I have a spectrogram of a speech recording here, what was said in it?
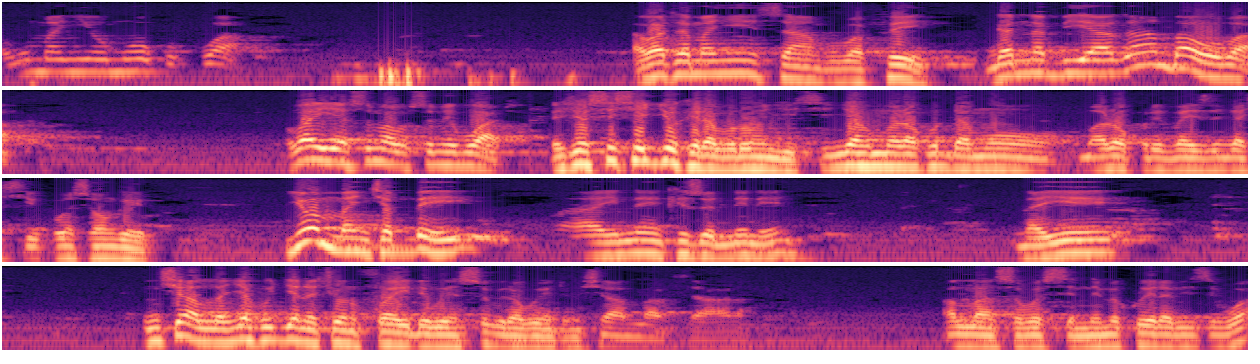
Omumanyi omwokufa abatamanyi nsanvu bafe nga nabbi yagamba oba? Oba yeyasoma busomi bwati ekyo sikijjukira bulungi. Kinja kumala kuddamu mala okulivaizinga ki ku nsonga eyo ye omumanyi kyabbeeyi ayina enkizo nene naye inshallah nja kujja nakyo on friday bwensubira bwento inshallahu taala. Allah nsobose nneme kwerabizibwa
